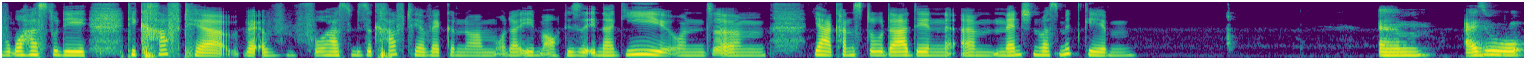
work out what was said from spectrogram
wo hast du die, die Kraft her, wo hast du diese Kraft her weggenommen oder eben auch diese Energie? Und ähm, ja, kannst du da den ähm, Menschen was mitgeben? Ähm, also,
